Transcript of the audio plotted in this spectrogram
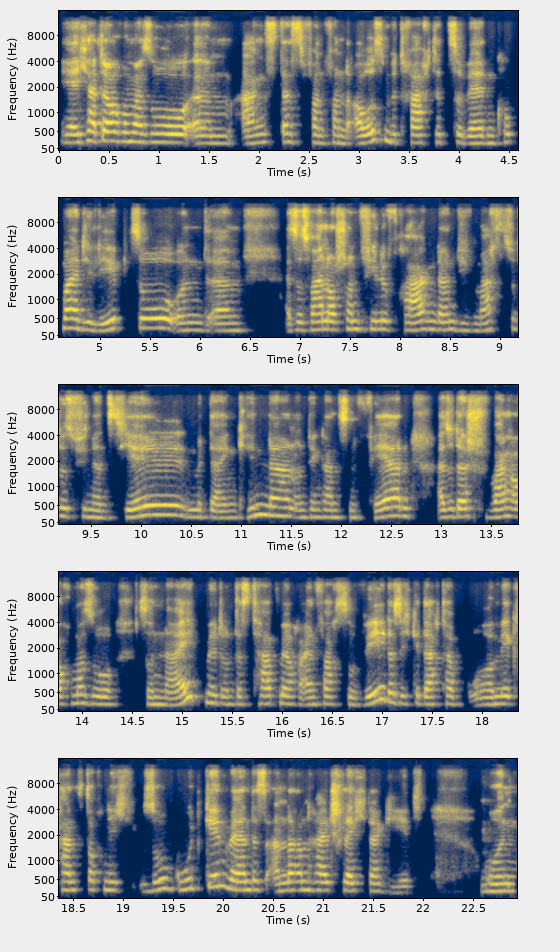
ja, ich hatte auch immer so ähm, Angst, das von, von außen betrachtet zu werden. Guck mal, die lebt so. Und ähm, also es waren auch schon viele Fragen dann, wie machst du das finanziell mit deinen Kindern und den ganzen Pferden? Also da schwang auch immer so, so Neid mit und das tat mir auch einfach so weh, dass ich gedacht habe, oh, mir kann es doch nicht so gut gehen, während es anderen halt schlechter geht. Mhm. Und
